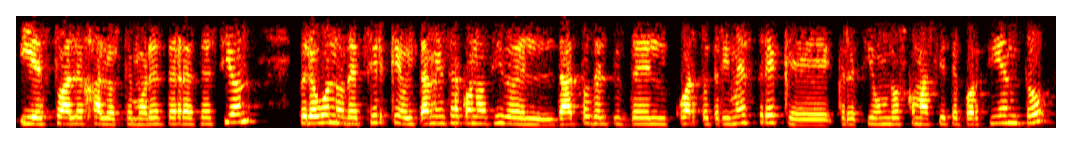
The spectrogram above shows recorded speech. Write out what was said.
y esto aleja los temores de recesión. Pero bueno, decir que hoy también se ha conocido el dato del del cuarto trimestre que creció un 2,7%.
